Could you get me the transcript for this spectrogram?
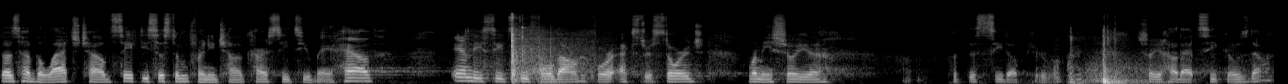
does have the latch child safety system for any child car seats you may have. And these seats do fold down for extra storage. Let me show you, put this seat up here real quick, show you how that seat goes down.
